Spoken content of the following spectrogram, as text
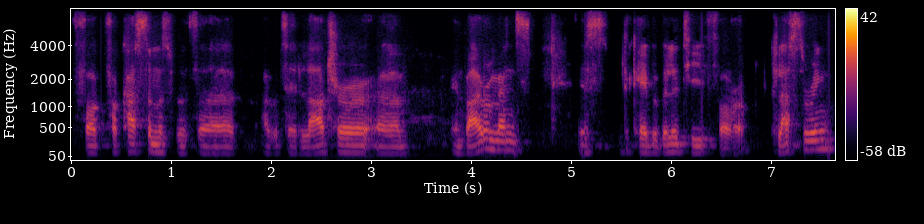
for for customers with uh, I would say larger um, environments, is the capability for clustering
